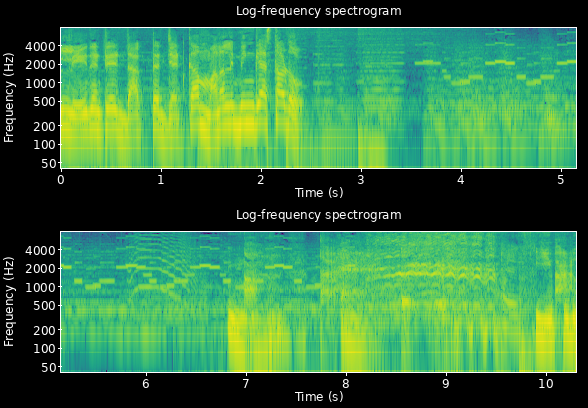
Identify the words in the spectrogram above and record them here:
లేదంటే డాక్టర్ జట్కా మనల్ని మింగేస్తాడు. ఇప్పుడు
